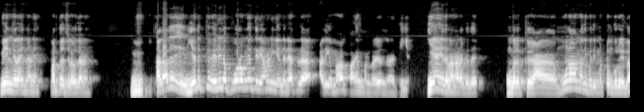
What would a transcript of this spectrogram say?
வீண் விரயம் தானே? மருத்துவ செலவு தானே? அதாவது எதுக்கு வெளியில போறோம்னே தெரியாம நீங்க இந்த நேரத்துல அதிகமா பயன் பண்றேன்னு நினைப்பீங்க. ஏன் இதெல்லாம் நடக்குது? உங்களுக்கு மூணாம் அதிபதி மட்டும் குரு இல்ல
